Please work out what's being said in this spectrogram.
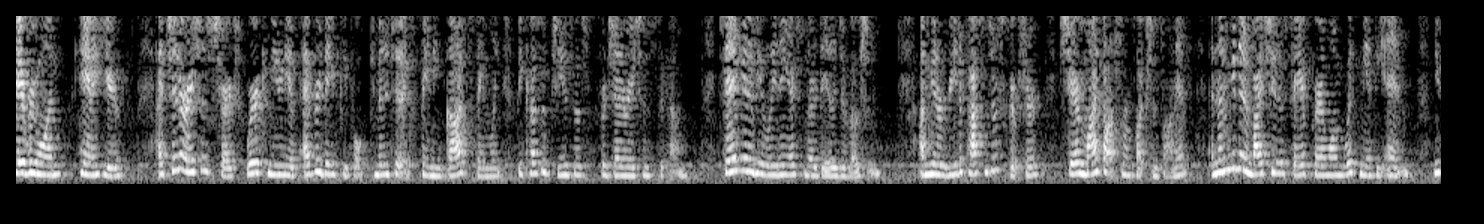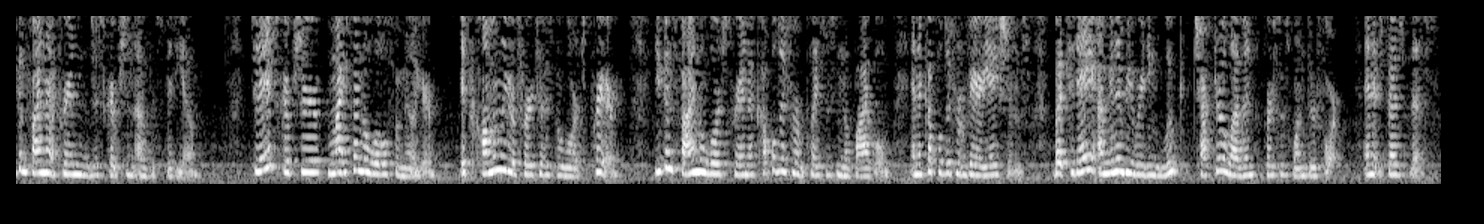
Hey everyone, Hannah here. At Generations Church, we're a community of everyday people committed to expanding God's family because of Jesus for generations to come. Today I'm going to be leading us in our daily devotion. I'm going to read a passage of scripture, share my thoughts and reflections on it, and then I'm going to invite you to say a prayer along with me at the end. You can find that prayer in the description of this video. Today's scripture might sound a little familiar. It's commonly referred to as the Lord's Prayer. You can find the Lord's Prayer in a couple different places in the Bible and a couple different variations. But today I'm going to be reading Luke chapter 11, verses 1 through 4. And it says this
